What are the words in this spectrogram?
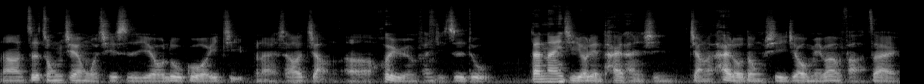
那这中间我其实也有录过一集，本来是要讲呃会员分级制度，但那一集有点太贪心，讲了太多东西，就没办法在。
